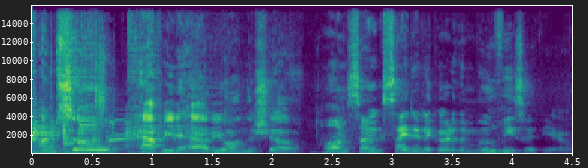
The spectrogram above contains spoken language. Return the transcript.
I'm so happy to have you on the show. Oh, I'm so excited to go to the movies with you.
